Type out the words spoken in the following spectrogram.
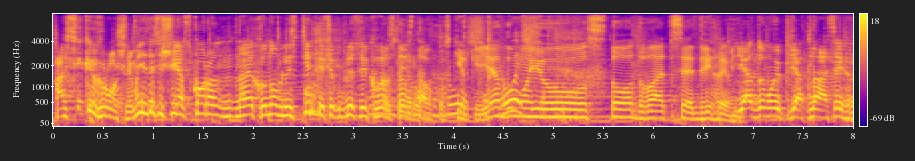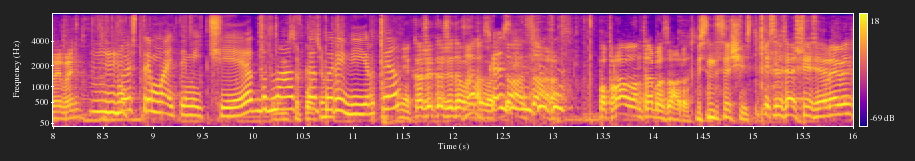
а скільки грошей? Мені здається, що я скоро наекономлю стільки, що куплю собі квартиру. ставку скільки? Я думаю, 122 гривні. Я думаю, 15 гривень. Тож тримайте мій чек, будь ласка, потім. перевірте. Ні, кажи, кажи, давай. Зараз. давай. Кажи. Да, зараз. По правилам треба зараз. 86. 86 гривень,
